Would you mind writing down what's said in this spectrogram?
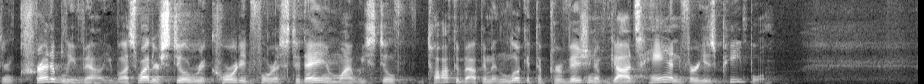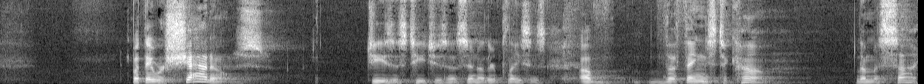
They're incredibly valuable. That's why they're still recorded for us today and why we still talk about them and look at the provision of God's hand for his people. But they were shadows, Jesus teaches us in other places, of the things to come, the Messiah.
